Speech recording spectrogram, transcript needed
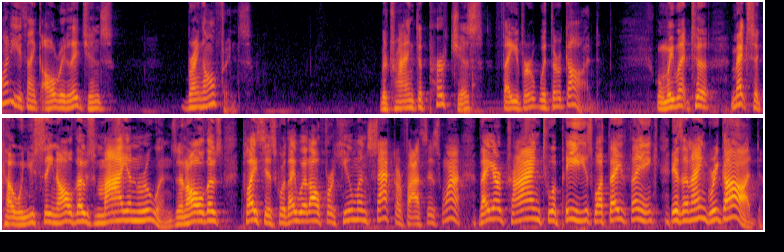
Why do you think all religions bring offerings? They're trying to purchase favor with their God. When we went to Mexico and you've seen all those Mayan ruins and all those places where they would offer human sacrifices. Why? They are trying to appease what they think is an angry God.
